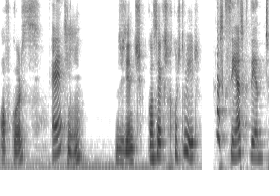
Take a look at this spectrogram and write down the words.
of course. É? Sim. Dos dentes consegues reconstruir. Acho que sim, acho que dentes.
